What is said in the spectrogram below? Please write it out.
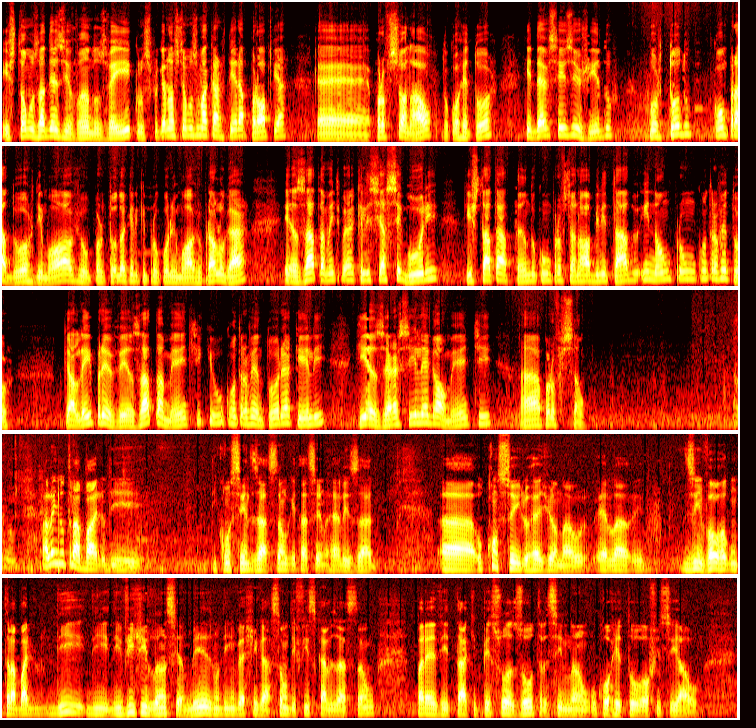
Estamos adesivando os veículos, porque nós temos uma carteira própria é, profissional do corretor que deve ser exigido por todo comprador de imóvel, por todo aquele que procura um imóvel para alugar, exatamente para que ele se assegure que está tratando com um profissional habilitado e não para um contraventor. Porque a lei prevê exatamente que o contraventor é aquele que exerce ilegalmente a profissão. Além do trabalho de, de conscientização que está sendo realizado ah, o Conselho Regional ela desenvolve algum trabalho de, de, de, vigilância mesmo, de investigação, de fiscalização, para evitar que pessoas outras, se não o corretor oficial,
